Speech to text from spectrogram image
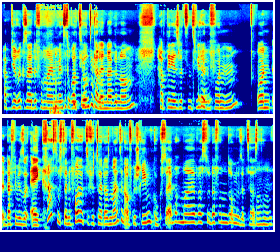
habe die Rückseite von meinem Menstruationskalender genommen, habe den jetzt letztens wiedergefunden und dachte mir so, ey krass, du hast deine Vorsätze für 2019 aufgeschrieben, guckst du einfach mal, was du davon so umgesetzt hast. Mhm,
